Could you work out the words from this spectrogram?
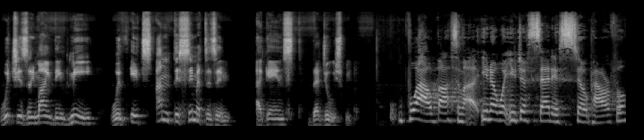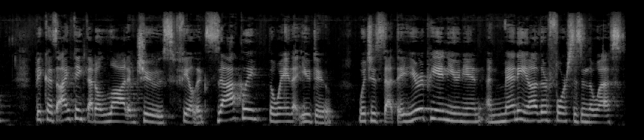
which is reminding me with its anti-Semitism against the Jewish people. Wow, Bassem, you know what you just said is so powerful because I think that a lot of Jews feel exactly the way that you do which is that the European Union and many other forces in the West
